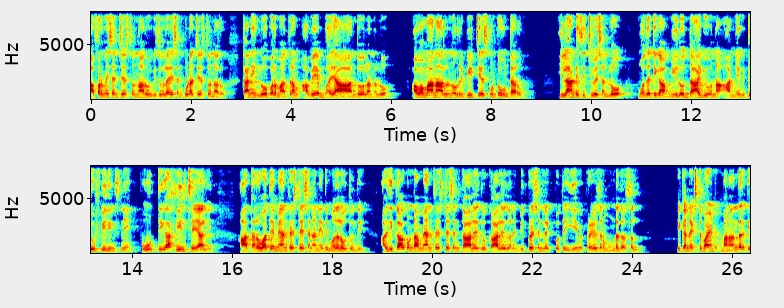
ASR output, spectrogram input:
అఫర్మేషన్ చేస్తున్నారు విజువలైజేషన్ కూడా చేస్తున్నారు. కానీ లోపల మాత్రం అవే భయ ఆందోళనలు అవమానాలను రిపీట్ చేసుకుంటూ ఉంటారు. ఇలాంటి సిచ్యువేషన్లో మొదటిగా మీలో దాగి ఉన్న ఆ నెగిటివ్ ఫీలింగ్స్ని పూర్తిగా హీల్ చేయాలి. ఆ తర్వాతే మేనిఫెస్టేషన్ అనేది మొదలవుతుంది. అది కాకుండా మేనిఫెస్టేషన్ కాలేదు కాలేదు అని డిప్రెషన్ లేకపోతే ఏమి ప్రయోజనం ఉండదు అసలు. ఇక నెక్స్ట్ పాయింట్ మనందరికీ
